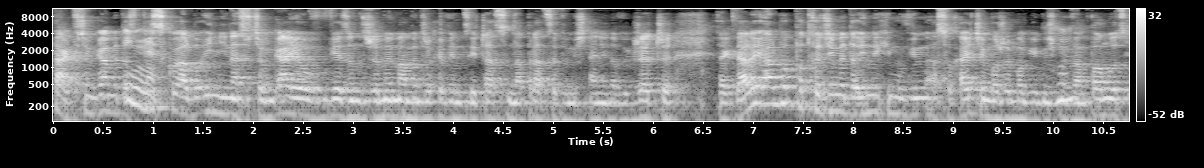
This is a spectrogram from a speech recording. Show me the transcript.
tak, wciągamy do innych. spisku, albo inni nas wciągają, wiedząc, że my mamy trochę więcej czasu na pracę, wymyślanie nowych rzeczy i tak dalej, albo podchodzimy do innych i mówimy, a słuchajcie, może moglibyśmy mhm. Wam pomóc,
